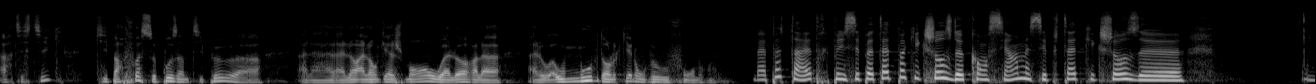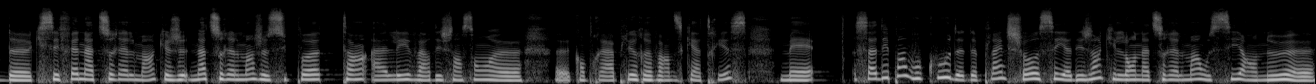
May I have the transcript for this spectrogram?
artistique qui parfois se pose un petit peu à, à l'engagement ou alors à au moule dans lequel on veut vous fondre? Ben, peut-être. Puis c'est peut-être pas quelque chose de conscient, mais c'est peut-être quelque chose de, qui s'est fait naturellement, que naturellement, je ne suis pas tant allée vers des chansons euh, euh, qu'on pourrait appeler revendicatrices, mais ça dépend beaucoup de, de plein de choses. Il y a des gens qui l'ont naturellement aussi en eux, euh,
